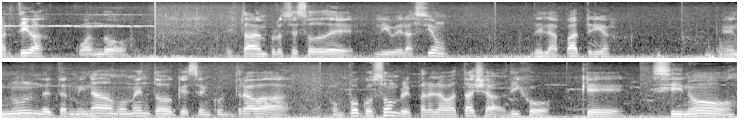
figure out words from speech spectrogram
Artigas cuando estaba en proceso de liberación de la patria, en un determinado momento que se encontraba con pocos hombres para la batalla, dijo que si no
